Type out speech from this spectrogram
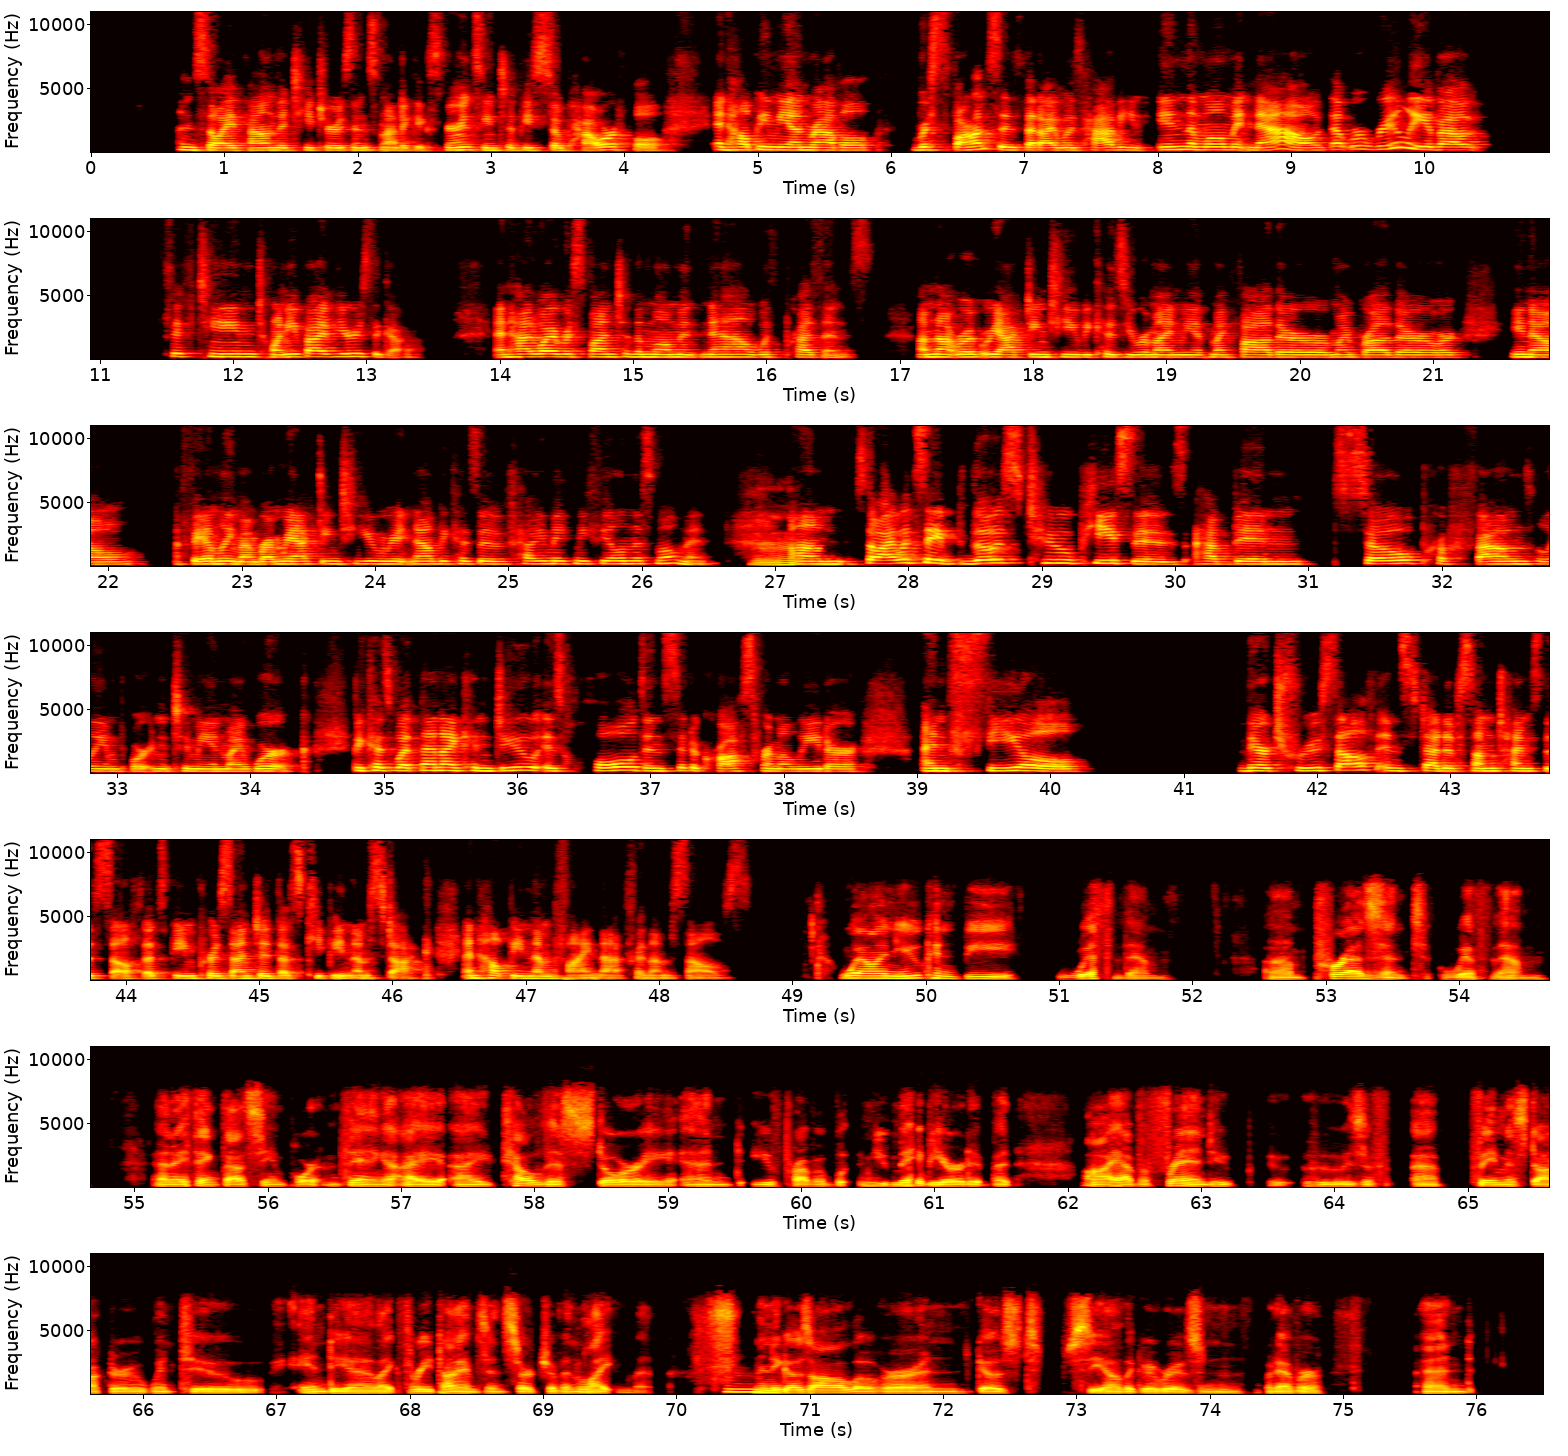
And so I found the teachers in somatic experiencing to be so powerful in helping me unravel responses that I was having in the moment now that were really about 15, 25 years ago. And how do I respond to the moment now with presence? I'm not re- reacting to you because you remind me of my father or my brother or, you know, a family member. I'm reacting to you right now because of how you make me feel in this moment. Mm-hmm. Um, so I would say those two pieces have been so profoundly important to me in my work because what then I can do is hold and sit across from a leader and feel their true self instead of sometimes the self that's being presented that's keeping them stuck and helping them find that for themselves. Well, and you can be with them um, present with them. And I think that's the important thing. I, I tell this story and you've probably, you maybe heard it, but I have a friend who, who is a, a famous doctor who went to India like three times in search of enlightenment. Mm. And he goes all over and goes to see all the gurus and whatever. And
